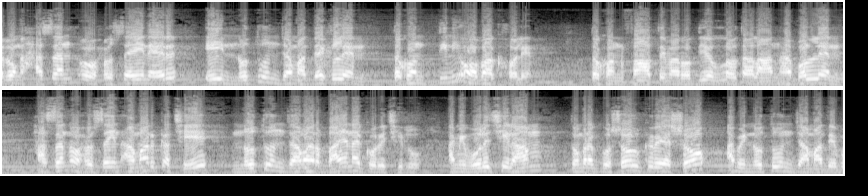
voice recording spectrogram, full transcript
এবং হাসান ও হোসেইনের এই নতুন জামা দেখলেন, তখন তিনি অবাক হলেন। তখন ফাতেমা রদিয়াল্লাহ তাআলা আনহা বললেন, হাসান ও হোসেইন আমার কাছে নতুন জামার বায়না করেছিল। আমি বলেছিলাম, তোমরা গোসল করে এসো, আমি নতুন জামা দেব।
